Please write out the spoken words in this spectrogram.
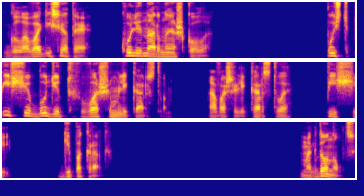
Глава 10. Кулинарная школа. Пусть пища будет вашим лекарством, а ваше лекарство — пищей. Гиппократ. Макдоналдс.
